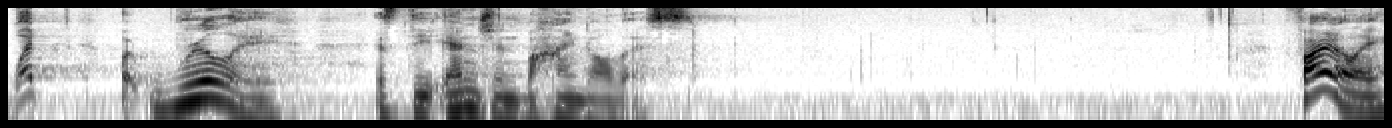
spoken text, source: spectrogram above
What, what really is the engine behind all this? Finally,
